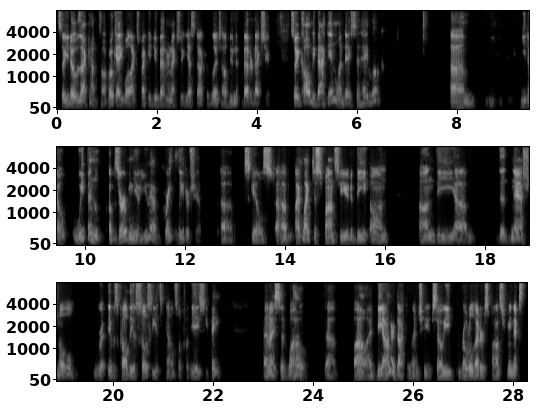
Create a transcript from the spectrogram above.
So, you know, it was that kind of talk. Okay, well, I expect you to do better next year. Yes, Dr. Lynch, I'll do better next year. So he called me back in one day, said, Hey, look, um, you know, we've been observing you. You have great leadership uh, skills. Um, I'd like to sponsor you to be on on the um, the national. It was called the Associates Council for the ACP, and I said, "Wow, uh, wow, I'd be honored, Dr. Lynch." He, so he wrote a letter, sponsored me. Next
